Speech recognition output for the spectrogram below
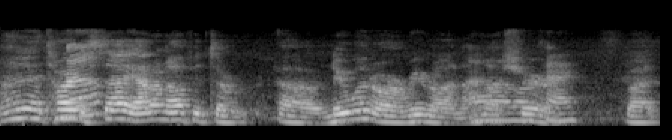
Uh, it's hard No? to say. I don't know if it's a uh, new one or a rerun. I'm oh, not sure. okay. But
